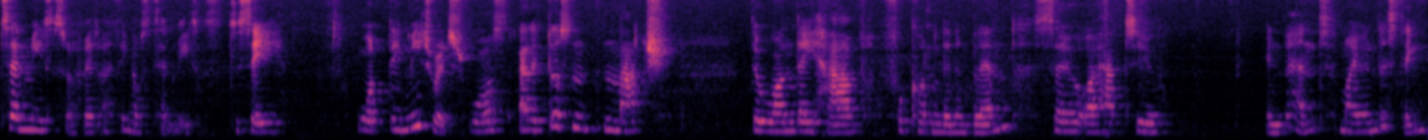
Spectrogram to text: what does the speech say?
10 meters of it, I think it was 10 meters, to see what the meterage was and it doesn't match the one they have for cotton linen blend. So I had to invent my own listing.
